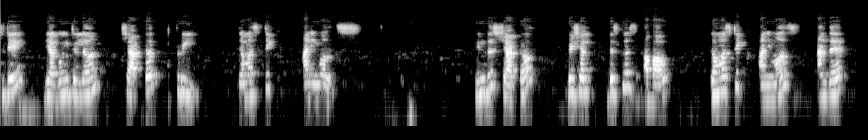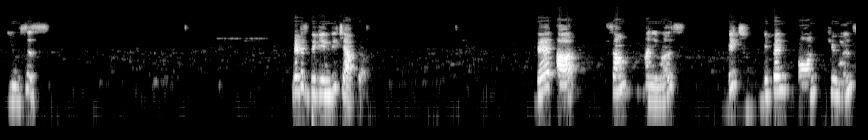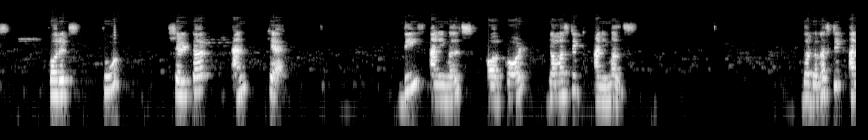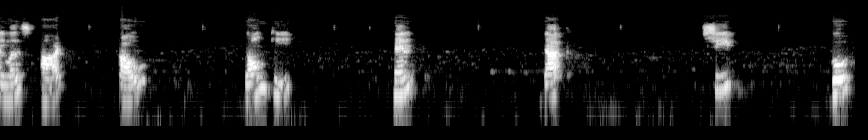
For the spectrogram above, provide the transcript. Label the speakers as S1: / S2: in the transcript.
S1: Today we are going to learn chapter 3 Domestic Animals. In this chapter we shall discuss about domestic animals and their uses. Let us begin the chapter. There are some animals which depend on humans for its food, shelter and care. These animals are called domestic animals. The domestic animals are cow, donkey, hen, duck, sheep, goat,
